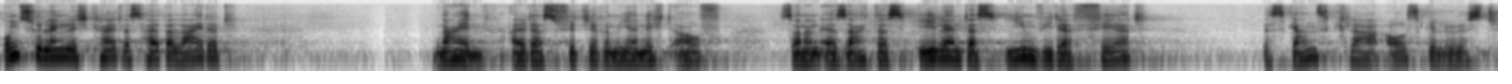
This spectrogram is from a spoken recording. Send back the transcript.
Unzulänglichkeit, weshalb er leidet? Nein, all das führt Jeremia nicht auf, sondern er sagt, das Elend, das ihm widerfährt, ist ganz klar ausgelöst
